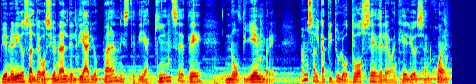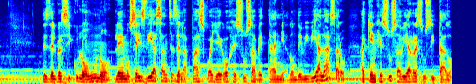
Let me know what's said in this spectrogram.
Bienvenidos al devocional del diario Pan, este día 15 de noviembre. Vamos al capítulo 12 del Evangelio de San Juan. Desde el versículo 1 leemos, seis días antes de la Pascua llegó Jesús a Betania, donde vivía Lázaro, a quien Jesús había resucitado.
